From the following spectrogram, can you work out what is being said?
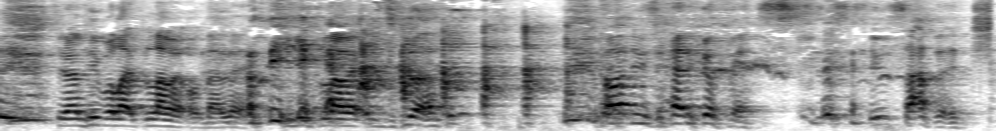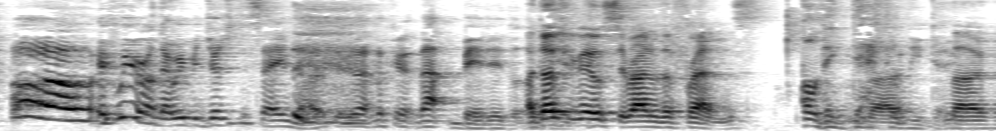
Do you know people like blow it on their lip? You can blow it into the. Can't use any of this. It's too savage. oh, if we were on there, we'd be judged the same though. Like looking at that bearded. I don't think they'll sit around with their friends. Oh, they definitely do. No,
